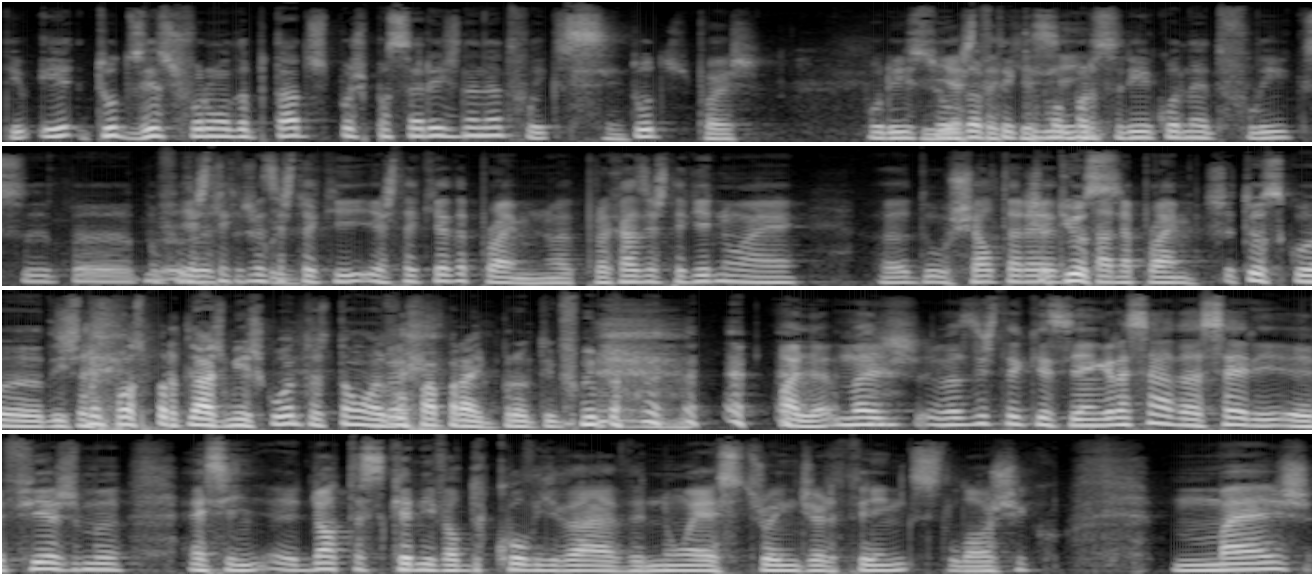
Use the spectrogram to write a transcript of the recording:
tipo, e- todos esses foram adaptados depois para séries da Netflix. Sim. Todos. Pois. Por isso ele deve ter aqui uma assim- parceria com a Netflix eh, para, para fazer Este mas este coisas. aqui, este aqui é da Prime, não é? Por acaso este aqui não é. Uh, do Shelter é, está na Prime. Chateou-se com a... Diz, não posso partilhar as minhas contas, então olha, vou para a Prime. Pronto, e para... Olha, mas, mas isto aqui assim, é engraçado. A série eh, fez-me. Assim, eh, nota-se que a nível de qualidade não é Stranger Things, lógico, mas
